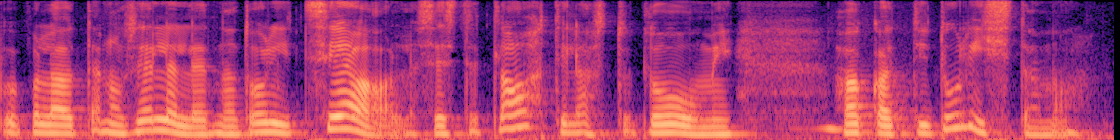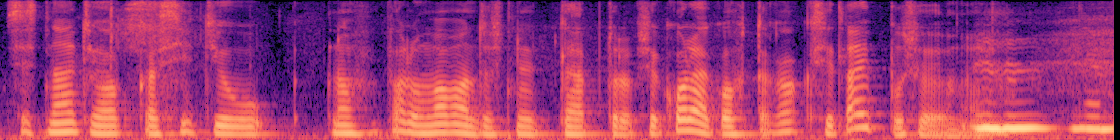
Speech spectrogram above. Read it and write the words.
võib-olla tänu sellele, et nad olid seal, sest et lahti lastud loomi hakati tulistama, sest nad ju hakkasid ju noh, palun vabandust, nüüd läheb, tuleb see kole koht, aga hakkasid laipu sööma mm. -hmm,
